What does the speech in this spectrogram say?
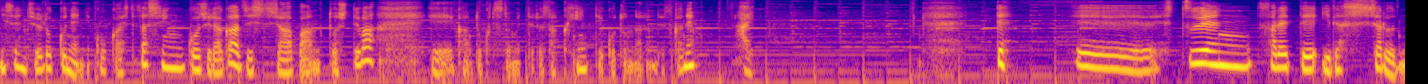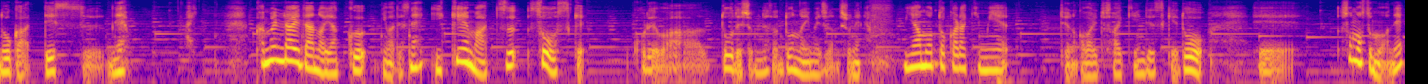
2016年に公開してた「シン・ゴジラ」が実写版としては、えー、監督務めてる作品っていうことになるんですかね。はい。で、えー、出演されていらっしゃるのがですね、はい、仮面ライダーの役にはですね池松壮亮。これはどうでしょう？皆さんどんなイメージなんでしょうね。宮本から君へっていうのが割と最近ですけど、えー、そもそもはね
